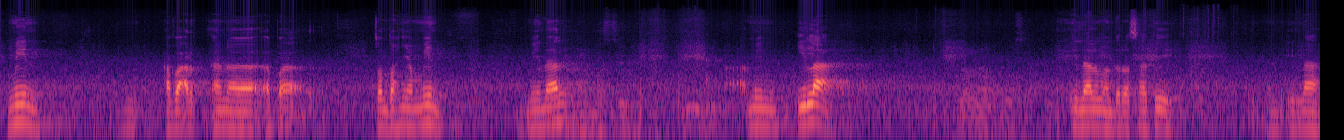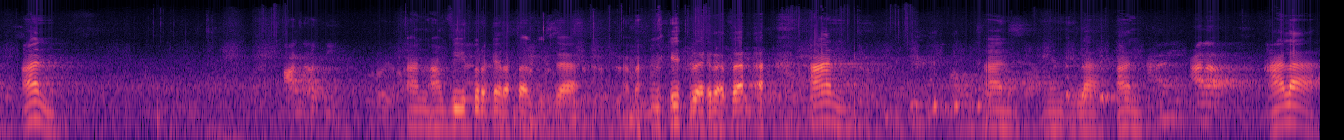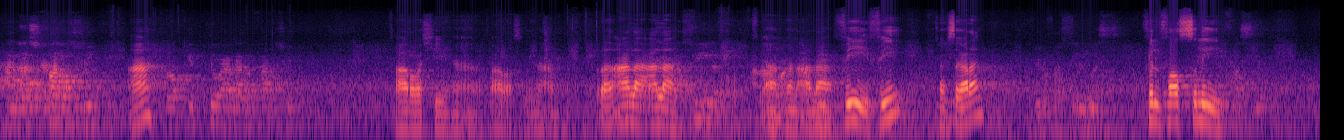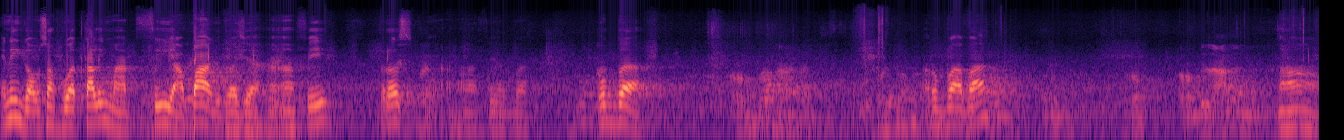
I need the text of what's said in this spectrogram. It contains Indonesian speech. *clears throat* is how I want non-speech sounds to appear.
Min. Apa art- ana- apa contohnya min. Minal. Min. Ila. Ilal madrasati Dan ila an. An abi Hurairah. An abi hurairah tak bisa. An abi hurairah tak. an. An. Min ila an. Ala. Ala. Ala farsi. Ah rokitu ala farsi. Faroshi ha, faroshi naam. Terus ala ala. Ah, man ala. Fi fi. Kan sekarang? Fil fasli ini nggak usah buat kalimat fi apa? gitu aja. Fi. Terus fi rubba rubba rubba apa? Rabbil alamin ah.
